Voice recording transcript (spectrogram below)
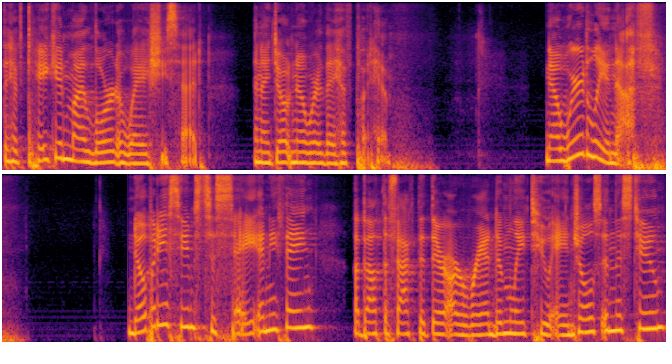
They have taken my Lord away, she said, and I don't know where they have put him. Now, weirdly enough, nobody seems to say anything about the fact that there are randomly two angels in this tomb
